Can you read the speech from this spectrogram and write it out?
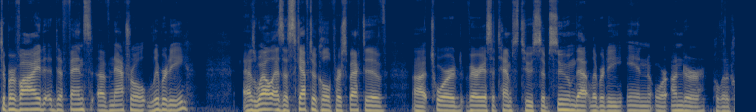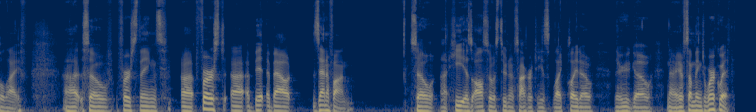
to provide a defense of natural liberty as well as a skeptical perspective uh, toward various attempts to subsume that liberty in or under political life. Uh, so, first things uh, first, uh, a bit about Xenophon. So, uh, he is also a student of Socrates, like Plato. There you go. Now you have something to work with.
